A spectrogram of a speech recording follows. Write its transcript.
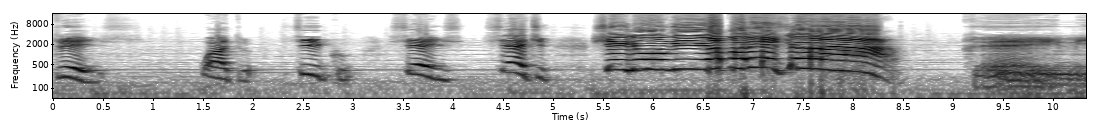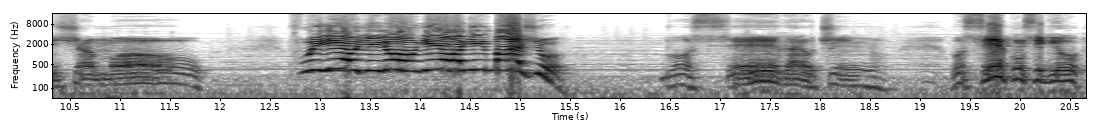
três, quatro, cinco, seis, sete. Shenlong, apareça! Quem me chamou? Fui eu, Shenlong, eu aqui embaixo! Você, garotinho. Você conseguiu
